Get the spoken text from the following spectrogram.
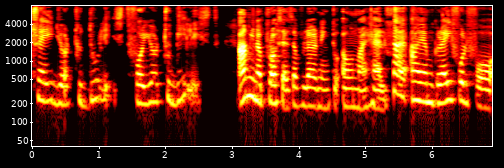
trade your to-do list for your to-be list. I'm in a process of learning to own my health. I, I am grateful for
